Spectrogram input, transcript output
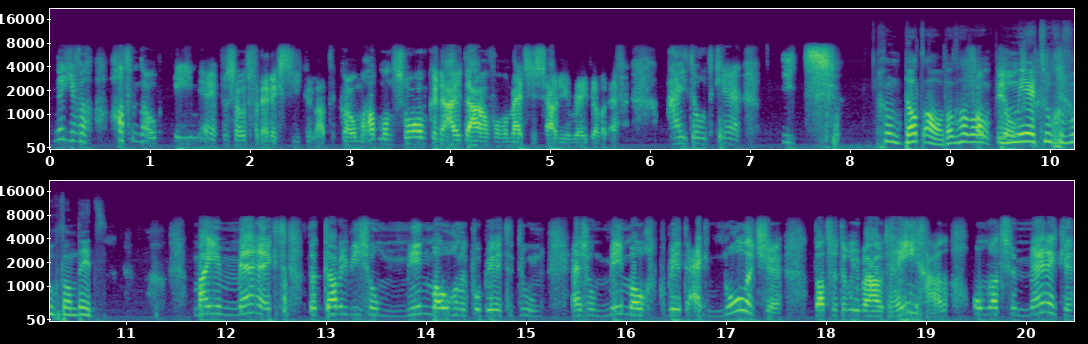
denk je van, had hem nou op één episode van NXT kunnen laten komen? Had Mansoor hem kunnen uitdagen voor een match in Saudi-Arabië, whatever. I don't care. Iets. Gewoon dat al. Dat had al meer toegevoegd dan dit. Maar je merkt dat WWE zo min mogelijk probeert te doen. En zo min mogelijk probeert te acknowledgen dat we er überhaupt heen gaan. Omdat ze merken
